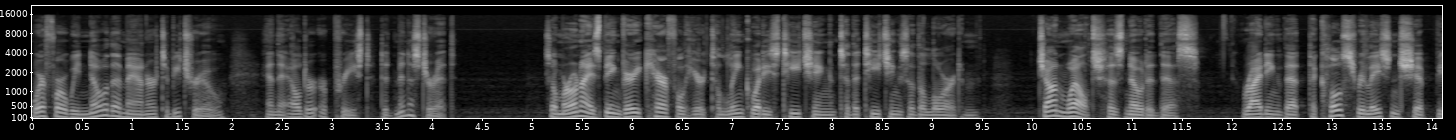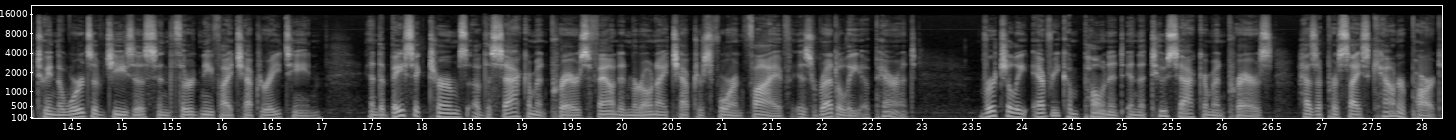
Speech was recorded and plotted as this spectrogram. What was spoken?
Wherefore we know the manner to be true, and the elder or priest did minister it. So Moroni is being very careful here to link what he's teaching to the teachings of the Lord. John Welch has noted this, writing that the close relationship between the words of Jesus in 3 Nephi chapter 18 and the basic terms of the sacrament prayers found in Moroni chapters 4 and 5 is readily apparent. Virtually every component in the two sacrament prayers has a precise counterpart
